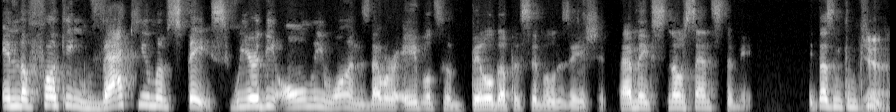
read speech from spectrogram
in the fucking vacuum of space, we are the only ones that were able to build up a civilization. That makes no sense to me. It doesn't compute. Yeah.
